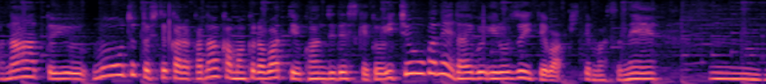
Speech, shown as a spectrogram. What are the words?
かなというもうちょっとしてからかな鎌倉はっていう感じですけどイチョウがねだいぶ色づいてはきてますね。うん。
